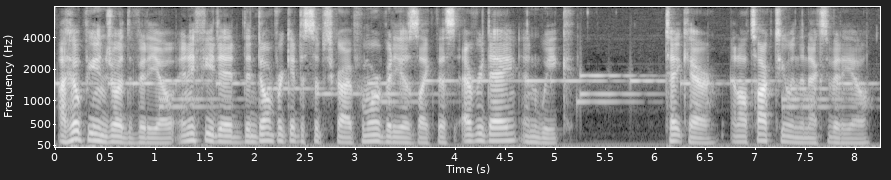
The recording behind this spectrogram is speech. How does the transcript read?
I hope you enjoyed the video, and if you did, then don't forget to subscribe for more videos like this every day and week. Take care, and I'll talk to you in the next video.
